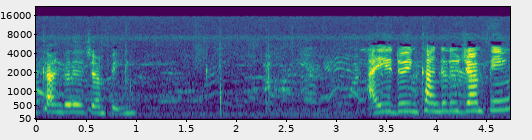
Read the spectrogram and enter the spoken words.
kangaroo jumping. Are you doing kangaroo jumping?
